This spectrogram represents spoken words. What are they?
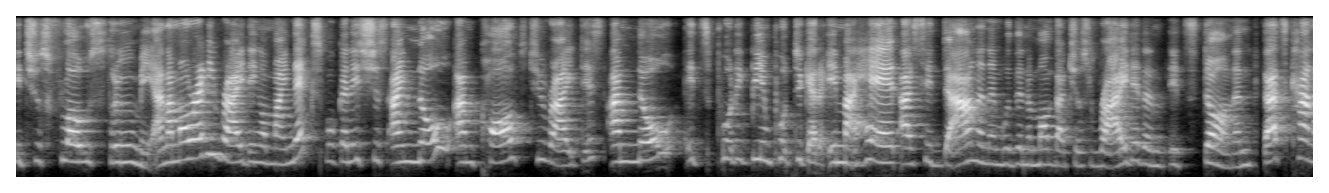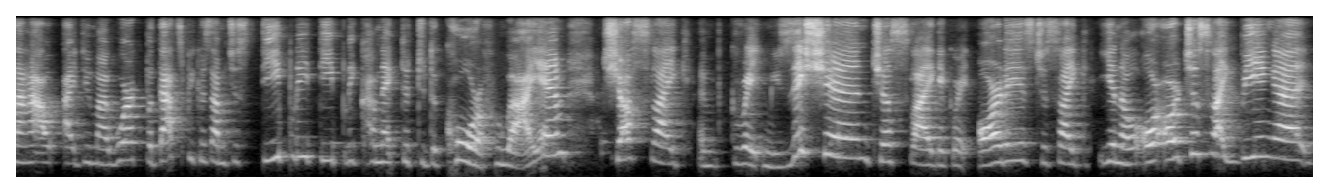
it just flows through me. And I'm already writing on my next book, and it's just I know I'm called to write this. I know it's putting being put together in my head. I sit down and then within a month I just write it and it's done. And that's kind of how I do my work. But that's because I'm just deeply, deeply connected to the core of who I am. Just like a great musician, just like a great artist, just like, you know, or, or just like being a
